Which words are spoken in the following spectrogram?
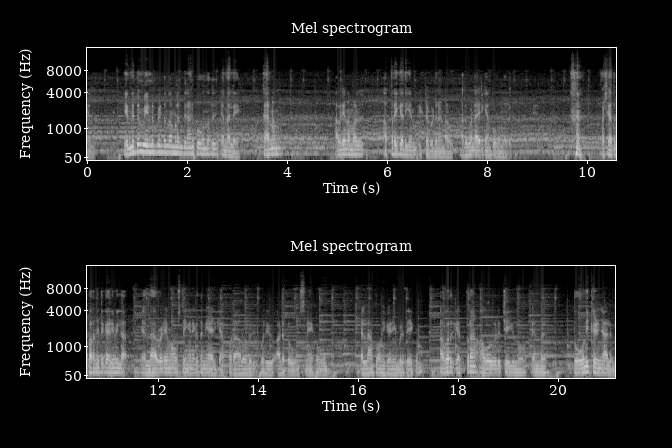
എന്ന്. എന്നിട്ടും വീണ്ടും വീണ്ടും നമ്മൾ എന്തിനാണ് പോകുന്നത് എന്നല്ലേ? കാരണം അവരെ നമ്മൾ അത്രയ്ക്കധികം ഇഷ്ടപ്പെടുന്നുണ്ടാവും അതുകൊണ്ടായിരിക്കാം പോകുന്നത്. പക്ഷെ അത് പറഞ്ഞിട്ട് കാര്യമില്ല. എല്ലാവരുടെയും അവസ്ഥ ഇങ്ങനെയൊക്കെ തന്നെയായിരിക്കാം. ഒരാളോട് ഒരു അടുപ്പവും സ്നേഹവും എല്ലാം തോന്നിക്കഴിയുമ്പോഴത്തേക്കും അവർ എത്ര അവോയ്ഡ് ചെയ്യുന്നു എന്ന് തോന്നിക്കഴിഞ്ഞാലും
